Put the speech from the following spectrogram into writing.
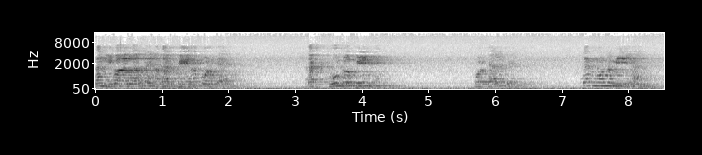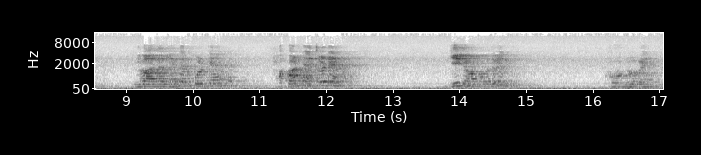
දැන් නිවාලල්ලා එන දැන් පේන පොල් කැල්ල. දැන් කූඩුව පේන්නේ. පොල් කැල්ල පේන්නේ. දැන් මොන මීයා නිවාලල්ලා දැන් පොල් කැල්ල හපන්න ඇතුළට යනවා. ගිය ගමන් මොකද වෙන්නේ? කූඩුව වෙන්නේ.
